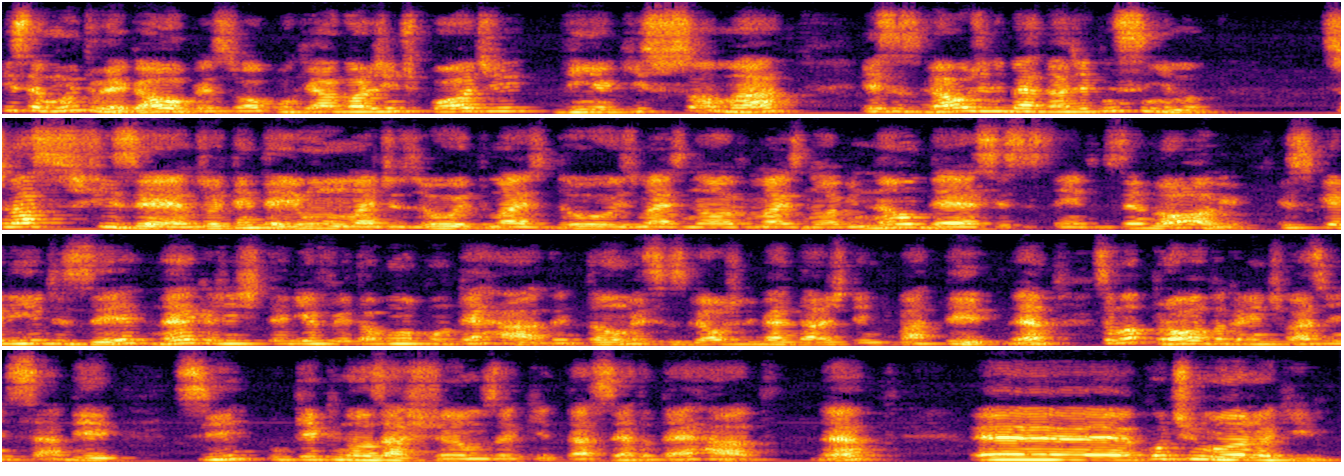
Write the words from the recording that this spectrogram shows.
Isso é muito legal, pessoal, porque agora a gente pode vir aqui somar esses graus de liberdade aqui em cima. Se nós fizermos 81 mais 18 mais 2 mais 9 mais 9 não desse esses 119, isso queria dizer né, que a gente teria feito alguma conta errada. Então, esses graus de liberdade têm que bater. Né? Isso é uma prova que a gente faz para a gente saber se o que, que nós achamos aqui está certo ou está errado. Né? É, continuando aqui.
